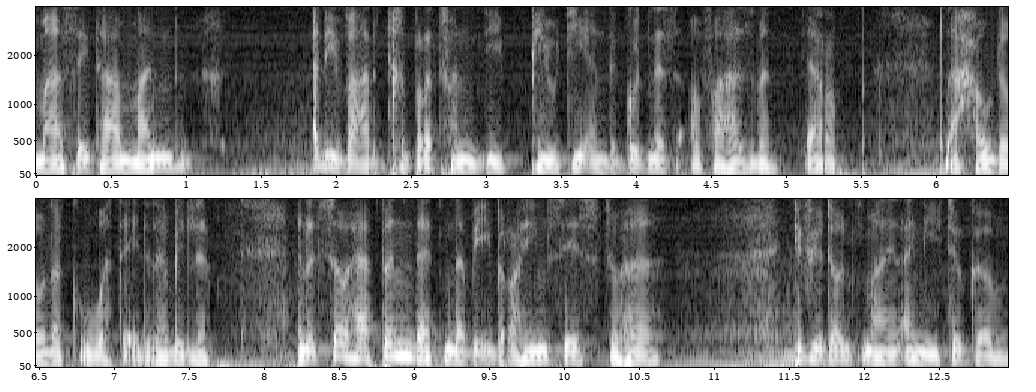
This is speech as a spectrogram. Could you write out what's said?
Maar sy het haar man al die waarheid gepraat van die beauty and the goodness of her husband. Ja Rabb. La hawla wa la quwwata illa billah. And it so happened that Nabi Ibrahim says to her, if you don't mind, I need to go.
